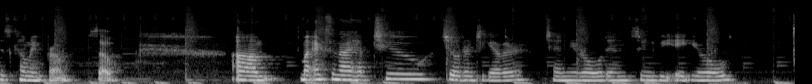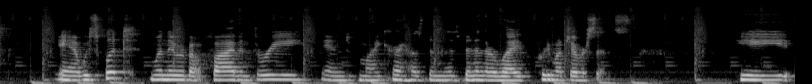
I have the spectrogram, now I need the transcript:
is coming from. So, um, my ex and I have two children together 10 year old and soon to be 8 year old. And we split when they were about five and three, and my current husband has been in their life pretty much ever since. He,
